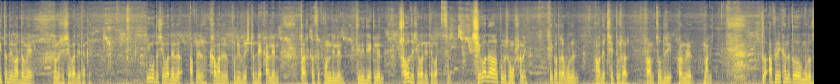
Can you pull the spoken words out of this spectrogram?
ইত্যাদির মাধ্যমে মানুষের সেবা দিয়ে থাকে। এই মতো সেবা দেন, আপনার খামারের পরিবেশটা দেখালেন, তার কাছে ফোন দিলেন, তিনি দেখলেন, সহজে সেবা দিতে পারতেছেন। সেবা নেওয়ার কোনো সমস্যা নেই। এই কথাটা বললেন আমাদের সেই তুষার ফার্ম চৌধুরী ফার্মের মালিক। তো আপনি এখানে তো মূলত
